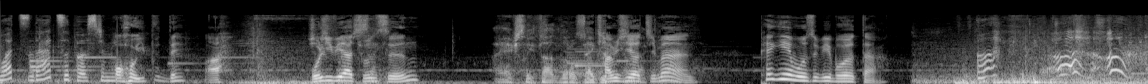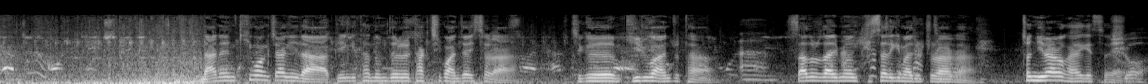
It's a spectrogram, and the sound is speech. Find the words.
What's that supposed to mean? 어, 이쁜데? 아, 올리비아 존슨. 잠시였지만, 패기의 모습이 보였다. 나는 킹왕 짱이다. 비행기 탄 놈들 닥치고 앉아 있어라. 지금 기류가 안 좋다. Um, 싸돌아 다니면 귀싸대기 맞을 줄 알아. 전 일하러 가야겠어요.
